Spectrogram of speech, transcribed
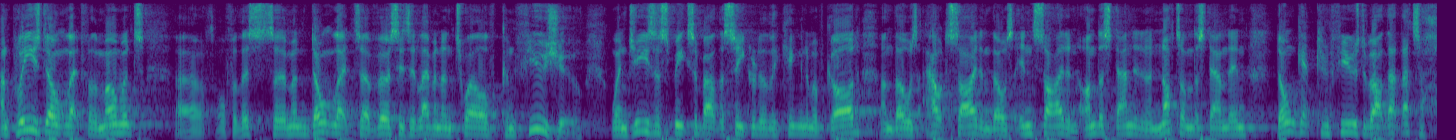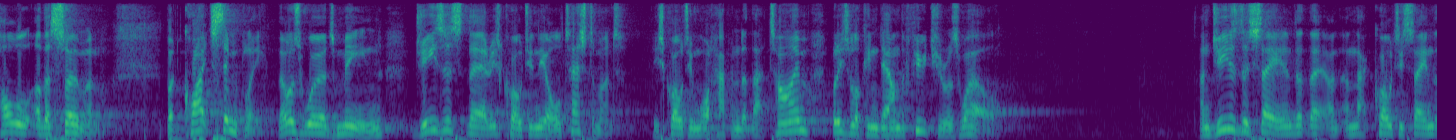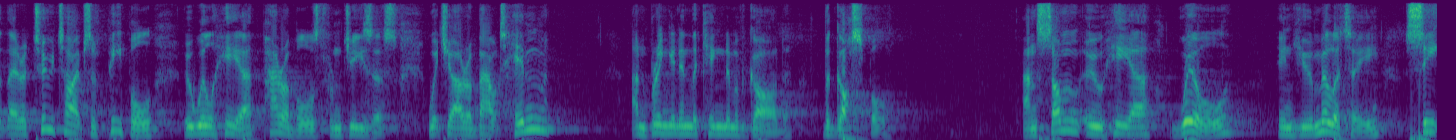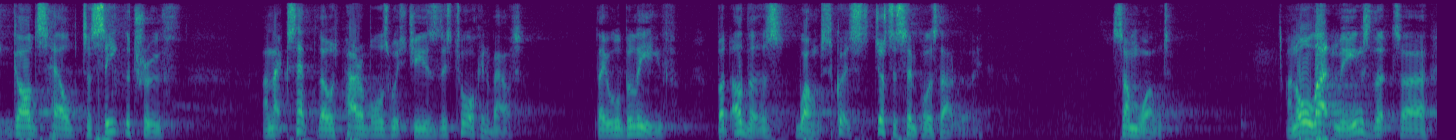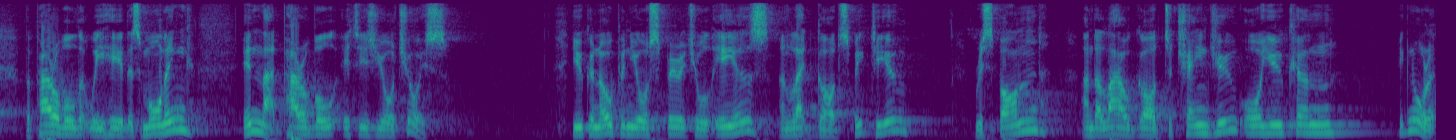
And please don't let, for the moment, uh, or for this sermon, don't let uh, verses 11 and 12 confuse you. When Jesus speaks about the secret of the kingdom of God and those outside and those inside and understanding and not understanding, don't get confused about that. That's a whole other sermon. But quite simply, those words mean Jesus there is quoting the Old Testament. He's quoting what happened at that time, but he's looking down the future as well. And Jesus is saying that, there, and that quote is saying that there are two types of people who will hear parables from Jesus, which are about him and bringing in the kingdom of God, the gospel. And some who hear will, in humility, seek God's help to seek the truth and accept those parables which Jesus is talking about. They will believe, but others won't. It's just as simple as that, really. Some won't. And all that means that uh, the parable that we hear this morning, in that parable, it is your choice. You can open your spiritual ears and let God speak to you, respond, and allow God to change you, or you can ignore it.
